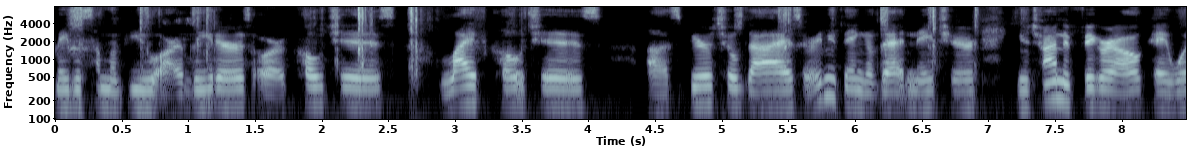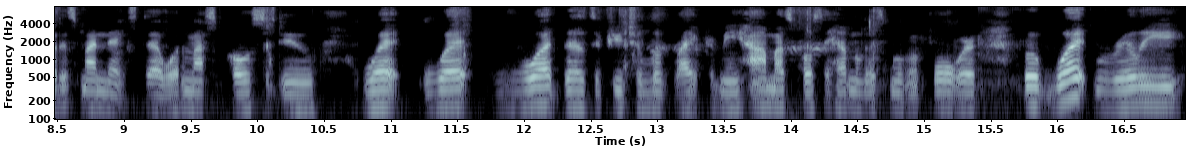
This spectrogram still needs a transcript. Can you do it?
Maybe some of you are leaders or coaches life coaches uh, spiritual guides or anything of that nature. You're trying to figure out okay what is my next step? What am i supposed to do? What what what does the future look like for me? How am i supposed to handle this moving forward? But what really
